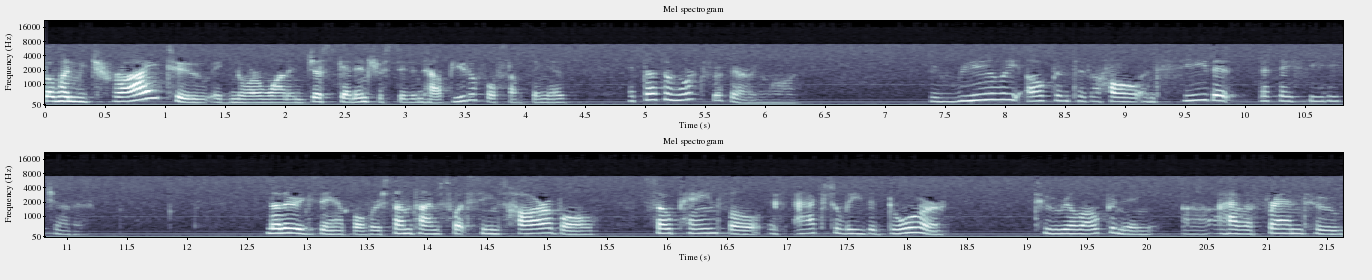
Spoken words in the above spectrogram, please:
But when we try to ignore one and just get interested in how beautiful something is, it doesn't work for very long be really open to the whole and see that, that they feed each other. Another example where sometimes what seems horrible, so painful, is actually the door to real opening. Uh, I have a friend who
